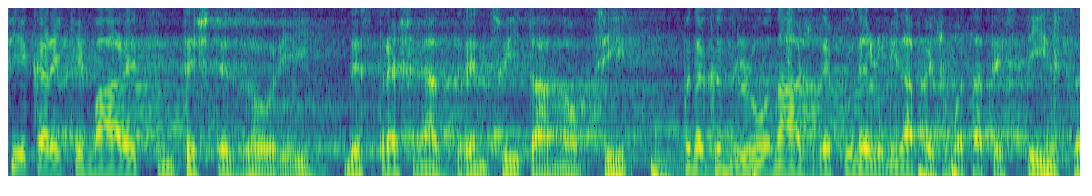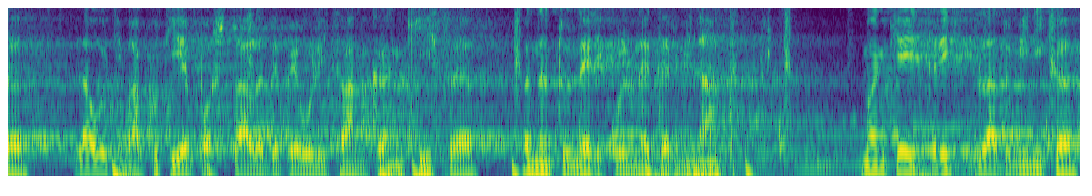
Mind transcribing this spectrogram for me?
Fiecare chemare țintește zorii de streașina zdrențuită a nopții, până când luna își depune lumina pe jumătate stinsă la ultima cutie poștală de pe ulița încă închisă, în întunericul neterminat. Mă închei trist la duminică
